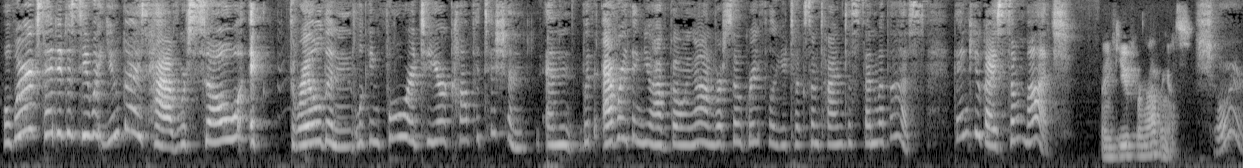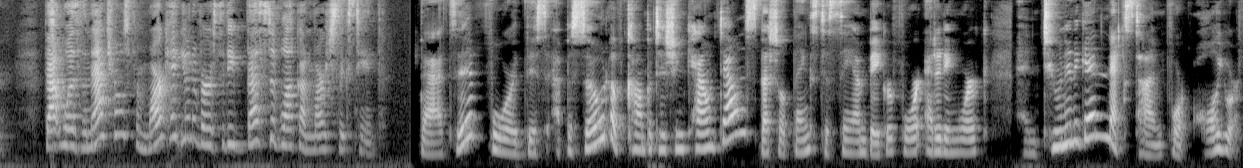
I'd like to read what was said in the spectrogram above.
Well, we're excited to see what you guys have. We're so thrilled and looking forward to your competition. And with everything you have going on, we're so grateful you took some time to spend with us. Thank you guys so much. Thank you for having us. Sure. That was the Naturals from Marquette University. Best of luck on March 16th. That's it for this episode of Competition Countdown. Special thanks to Sam Baker for editing work. And tune in again next time for all your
